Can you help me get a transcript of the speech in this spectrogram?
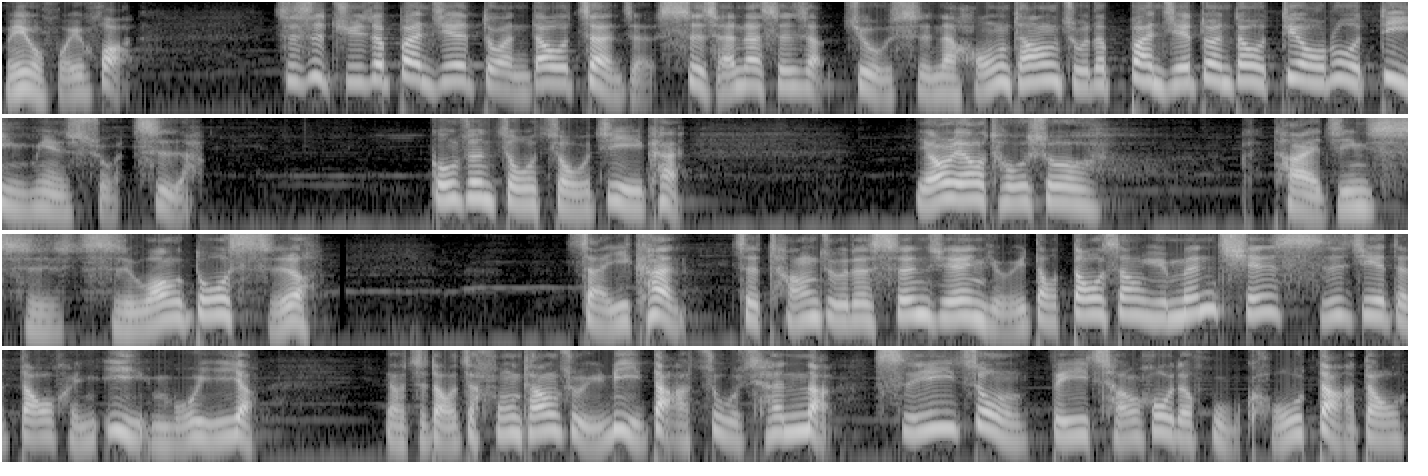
没有回话，只是举着半截短刀站着。适才那身上就是那红堂主的半截断刀掉落地面所致啊！公孙走走近一看，摇了摇头说：“他已经死死亡多时了。”再一看，这堂主的身前有一道刀伤，与门前石阶的刀痕一模一样。要知道，这红堂主以力大著称呐，是一种非常厚的虎口大刀。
